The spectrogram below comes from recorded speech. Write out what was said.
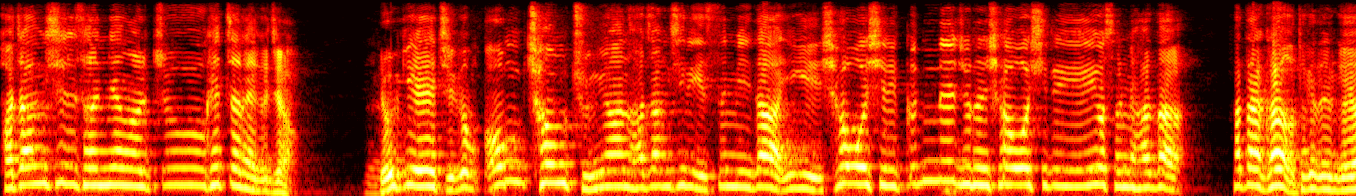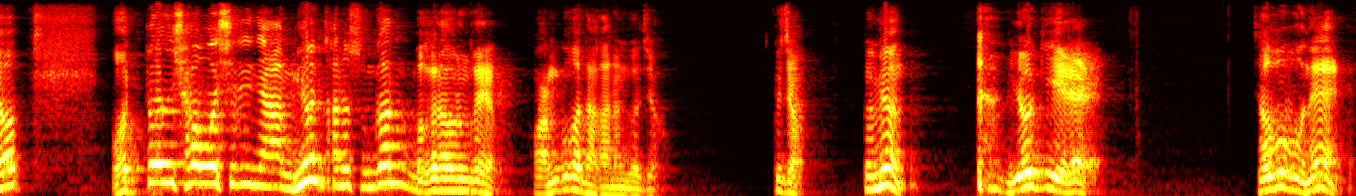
화장실 설명을 쭉 했잖아요 그죠 네. 여기에 지금 엄청 중요한 화장실이 있습니다 이게 샤워실이 끝내주는 샤워실이에요 설명하다 하다가 어떻게 되는 거예요 어떤 샤워실이냐면 하는 순간 뭐가 나오는 거예요 광고가 나가는 거죠. 그죠? 그러면 여기에 저 부분에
